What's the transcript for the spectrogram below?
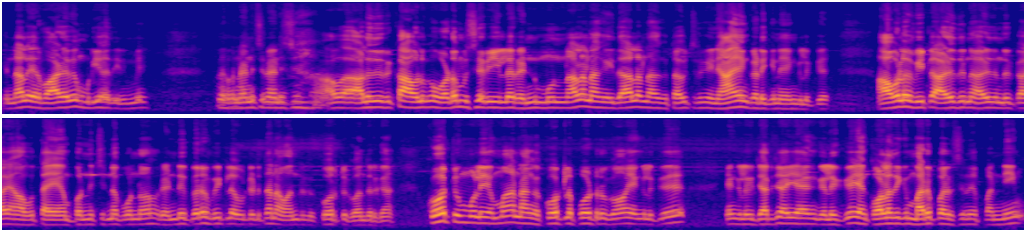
என்னால் வாழவே முடியாது இனிமேல் நினச்சி நினச்சி அவள் அழுது இருக்கா அவளுக்கும் உடம்பு சரியில்லை. ரெண்டு மூணு நாளாக நாங்கள் இதால் நாங்கள் தவிச்சிருக்கோம். நியாயம் கிடைக்கணும் எங்களுக்கு. அவளும் வீட்டில் அழுதுன்னு அழுதுன்னு இருக்கா. என் த- என் பொண்ணு சின்ன பொண்ணும் ரெண்டு பேரும் வீட்டில் விட்டுட்டு தான் நான் வந்திருக்கேன் கோர்ட்டுக்கு வந்திருக்கேன். கோர்ட்டு மூலியமாக நாங்கள் கோர்ட்டில் போட்டிருக்கோம். எங்களுக்கு எங்களுக்கு ஜட்ஜ் ஐயா எங்களுக்கு என் குழந்தைக்கு மறுபரிசீலனை பண்ணி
